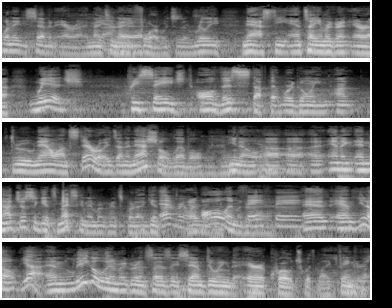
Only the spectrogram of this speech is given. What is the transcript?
187 era in 1994, which is a really nasty anti-immigrant era, which presaged all this stuff that we're going on through now on steroids on a national level. You know, uh, uh, and and not just against Mexican immigrants, but against Everyone. all immigrants, Faith-based. and and you know, yeah, and legal immigrants, as they say. I'm doing the air quotes with my fingers,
